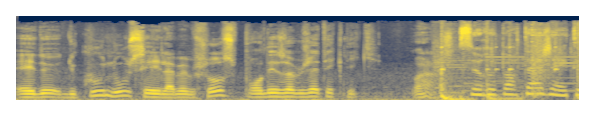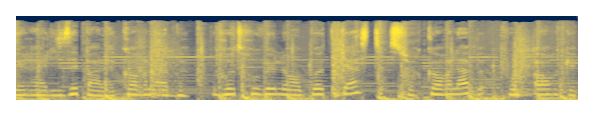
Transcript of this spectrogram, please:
Et du coup nous c'est la même chose pour des objets techniques. Voilà. Ce reportage a été réalisé par la Corlab. Retrouvez-le en podcast sur corlab.org.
